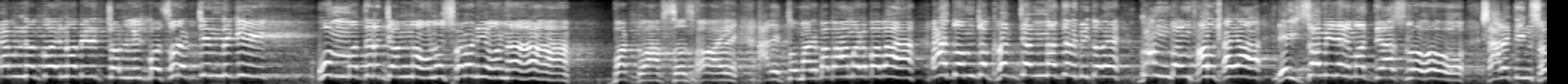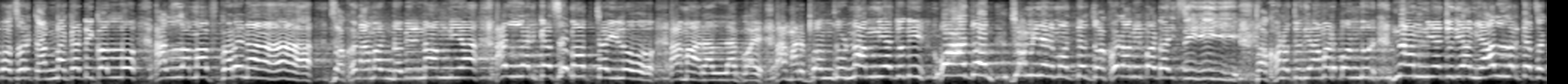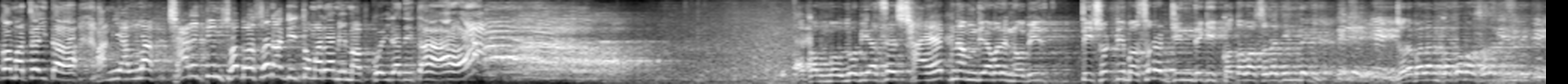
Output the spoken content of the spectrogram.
কেমনে কয় নবীর চল্লিশ বছরের জিন্দগি? উম্মতের জন্য অনুসরণীয় না। বড্ড আফসোস হয়। আরে তোমার বাবা, আমার বাবা, আদম যখন জান্নাতের ভিতরে গন্ধম ফল খায়া এই জমিনের মধ্যে আসলো, সাড়ে তিনশো বছর কান্নাকাটি করল, আল্লাহ মাফ করে না। যখন আমার নবীর নাম নিয়া আল্লাহর কাছে মাফ চাইলো, আমার আল্লাহ কয়, আমার বন্ধুর নাম নিয়ে যদি ও আদম জমিনের মধ্যে যখন আমি পাঠাইছি, তখনও যদি আমার বন্ধুর নাম নিয়ে যদি আমি আল্লাহর কাছে ক্ষমা চাইতা, আমি আল্লাহ সাড়ে তিনশো বছর আগে তোমার আমি মাফ কইরা দিতা এখন মৌলবী আছে, শায়েক নাম দিয়া বলে নবীর তেষট্টি বছরের জিন্দেগি। কত বছরের জিন্দেগি? জোরে বলেন, কত বছরের জিন্দেগি?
